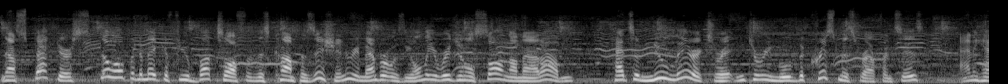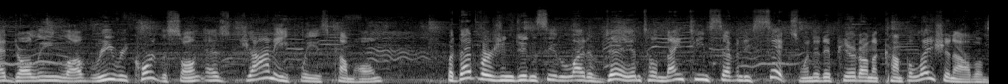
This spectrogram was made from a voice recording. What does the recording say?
Now Spector, still hoping to make a few bucks off of this composition, remember it was the only original song on that album, had some new lyrics written to remove the Christmas references and he had Darlene Love re record the song as Johnny Please Come Home. But that version didn't see the light of day until 1976 when it appeared on a compilation album.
